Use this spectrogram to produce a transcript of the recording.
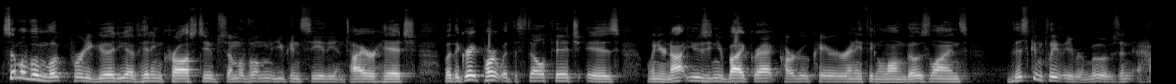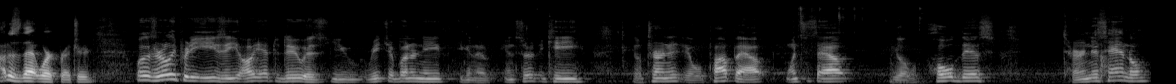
Some of them look pretty good. You have hitting cross tubes. Some of them you can see the entire hitch. But the great part with the Stealth hitch is when you're not using your bike rack, cargo carrier, or anything along those lines, this completely removes. And how does that work, Richard? Well, it's really pretty easy. All you have to do is you reach up underneath, you're gonna insert the key, you'll turn it, it will pop out. Once it's out, you'll hold this, turn this handle,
